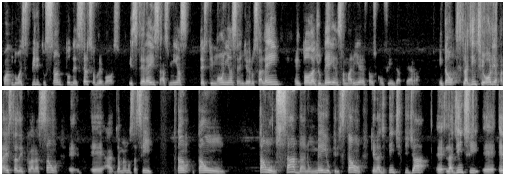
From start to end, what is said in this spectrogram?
quando o Espírito Santo descer sobre vós, e sereis as minhas testemunhas em Jerusalém, em toda a Judeia, em Samaria e até os confins da terra. Então, a gente olha para esta declaração, é, é, chamemos assim, tão, tão, tão usada no meio cristão, que a gente já, é, a gente é, é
